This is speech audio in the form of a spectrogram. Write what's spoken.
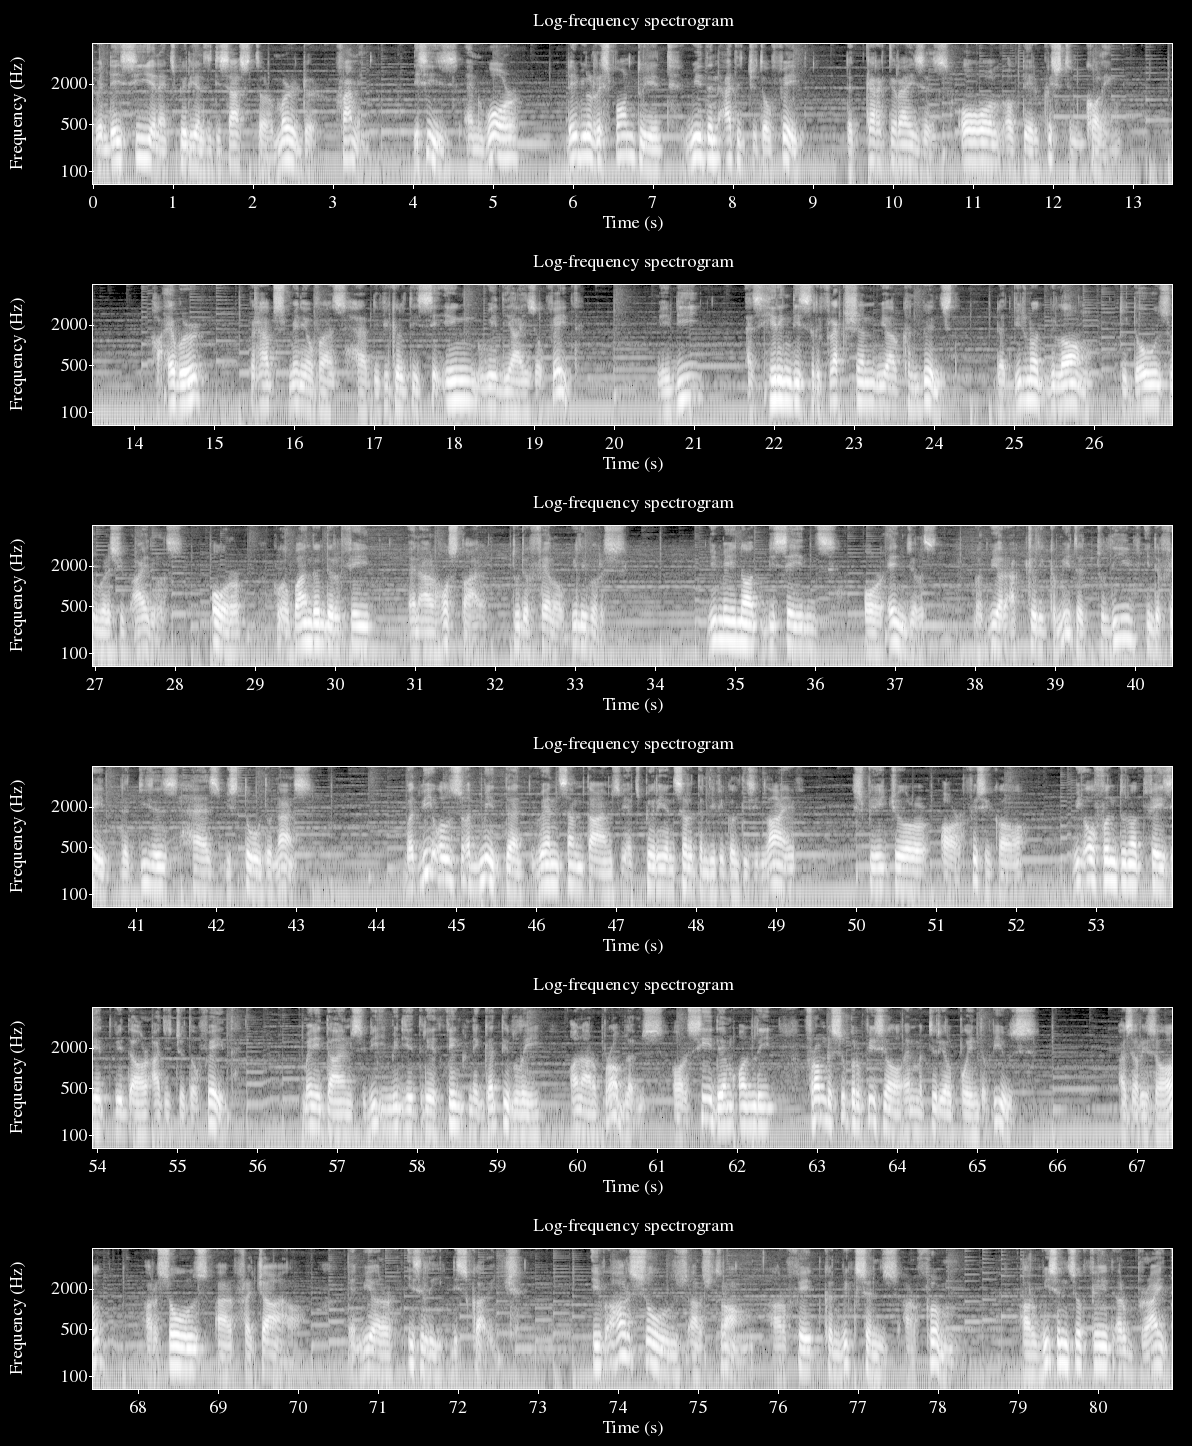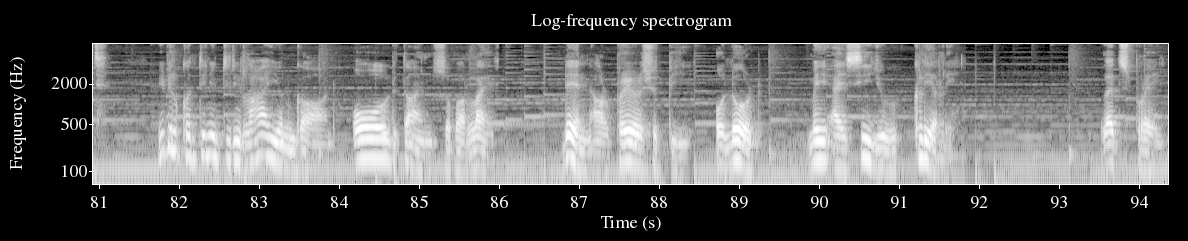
When they see and experience disaster, murder, famine, disease, and war, they will respond to it with an attitude of faith that characterizes all of their Christian calling. However, perhaps many of us have difficulty seeing with the eyes of faith. Maybe, as hearing this reflection, we are convinced that we do not belong to those who worship idols or who abandon their faith and are hostile to the fellow believers. We may not be saints or angels, but we are actually committed to live in the faith that Jesus has bestowed on us. But we also admit that when sometimes we experience certain difficulties in life, spiritual or physical, we often do not face it with our attitude of faith. Many times we immediately think negatively on our problems or see them only from the superficial and material point of views. As a result, our souls are fragile and we are easily discouraged. If our souls are strong, our faith convictions are firm, our visions of faith are bright, we will continue to rely on God all the times of our life. Then our prayer should be, O Lord, may I see you clearly. Let's pray.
